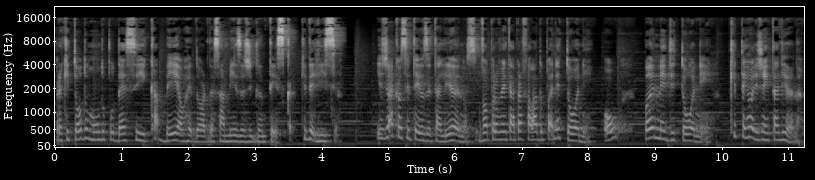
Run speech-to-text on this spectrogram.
para que todo mundo pudesse caber ao redor dessa mesa gigantesca. Que delícia! E já que eu citei os italianos, vou aproveitar para falar do panetone, ou paneditone, que tem origem italiana.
